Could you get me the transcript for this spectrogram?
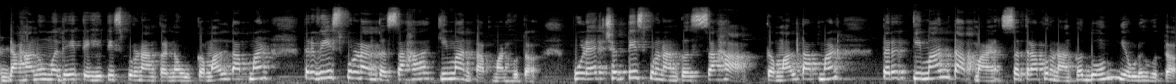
डहाणू मध्ये तेहतीस पूर्णांक नऊ कमाल तापमान तर वीस पूर्णांक सहा किमान तापमान होतं. पुण्यात छत्तीस पूर्णांक सहा कमाल तापमान तर किमान तापमान सतरा पूर्णांक दोन एवढं होतं.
